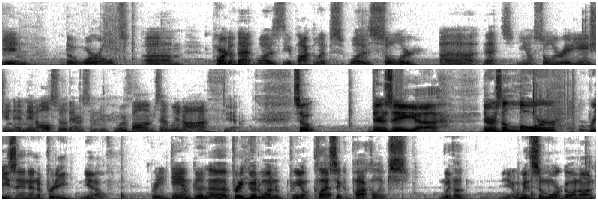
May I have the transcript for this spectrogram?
in the world. Um, part of that was the apocalypse was solar. Uh, that's you know solar radiation, and then also there were some nuclear bombs that went off. Yeah. So there's a uh, there is a lore reason and a pretty you know Pretty damn good one. a pretty good one. You know, classic apocalypse with a you know, with some more going on.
